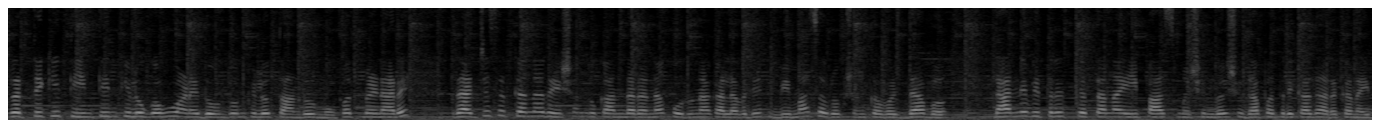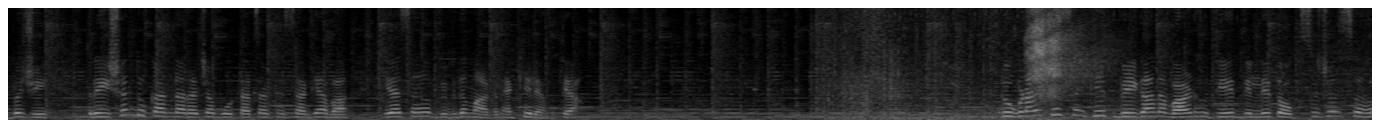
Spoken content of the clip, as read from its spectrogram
प्रत्येकी तीन तीन किलो गहू आणि दोन दोन किलो तांदूळ मोफत मिळणार आहे. राज्य सरकारनं रेशन दुकानदारांना कोरोना कालावधीत विमा संरक्षण कवच द्यावं. धान्य वितरित करताना ई पास मशीनवर शिधापत्रिकाधारकांऐवजी रेशन दुकानदाराच्या बोटाचा ठसा घ्यावा यासह विविध मागण्या केल्या होत्या. रुग्णांच्या संख्येत वेगानं वाढ होतीये. दिल्लीत ऑक्सिजनसह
